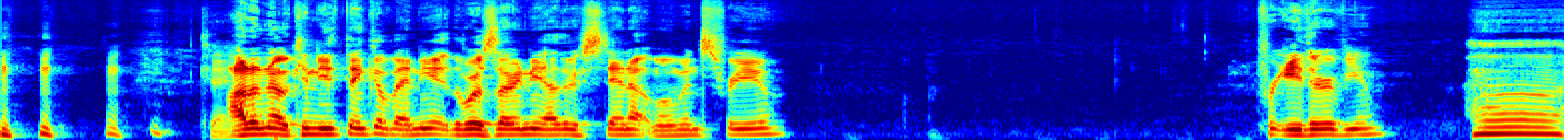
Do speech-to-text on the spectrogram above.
okay. I don't know. Can you think of any? Was there any other standout moments for you? For either of you? Uh,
